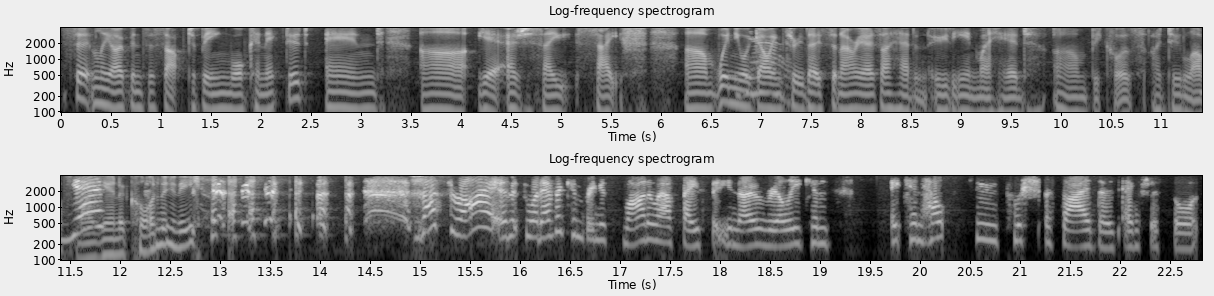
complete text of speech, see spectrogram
certainly opens us up to being more connected and, uh, yeah, as you say, safe. Um, when you were Yeah. going through those scenarios, I had an Udi in my head um, because I do love my unicorn Udi. That's right, and it's whatever can bring a smile to our face that you know really can. It can help to push aside those anxious thoughts,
